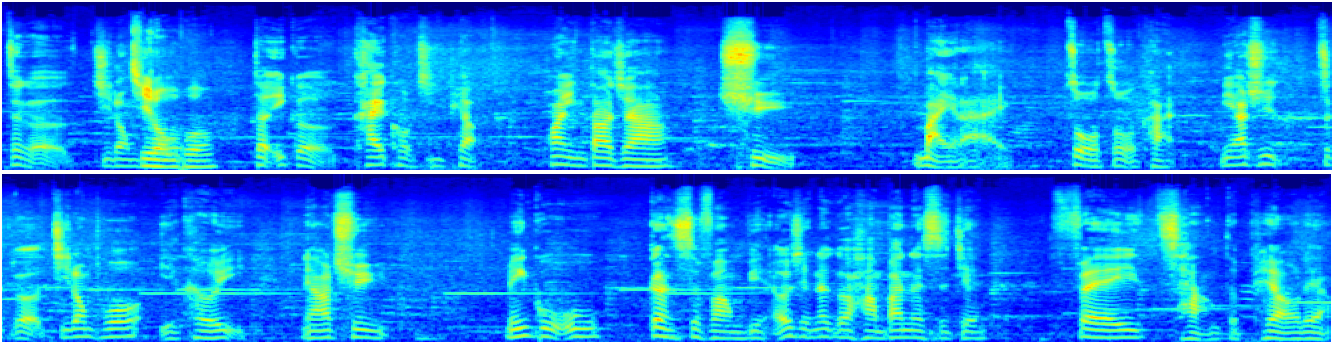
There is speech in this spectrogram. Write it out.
这个吉隆吉隆坡的一个开口机票，欢迎大家去买来坐坐看。你要去这个吉隆坡也可以，你要去名古屋更是方便，而且那个航班的时间非常的漂亮。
